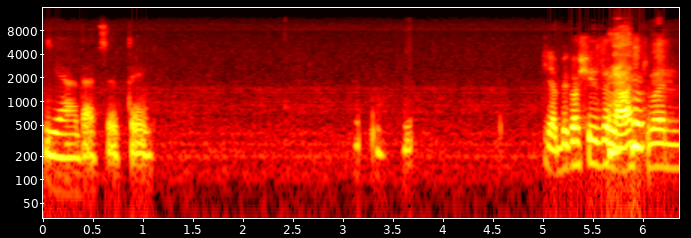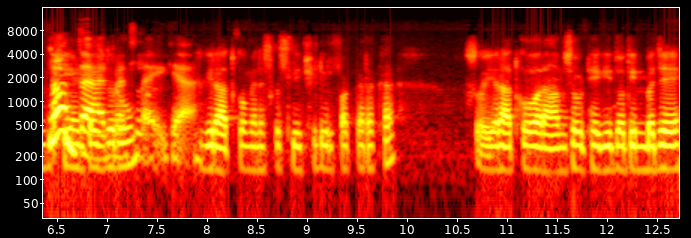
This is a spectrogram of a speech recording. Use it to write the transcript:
Yeah, that's the thing. yeah because she's the last one not she enters that the room. but like yeah ये रात को मैंने इसका स्लीप शेड्यूल फक कर रखा सो so, ये रात को आराम से उठेगी दो तीन बजे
